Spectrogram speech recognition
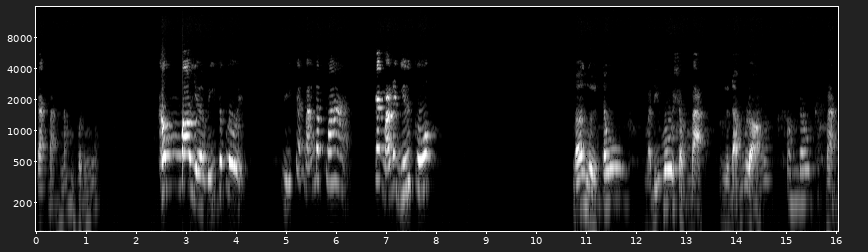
Các bạn nắm vững. Không bao giờ bị rút lui vì các bạn đã qua. Các bạn đã giữ cuộc. Nói người tu mà đi vô sòng bạc là động loạn không đâu các bạn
